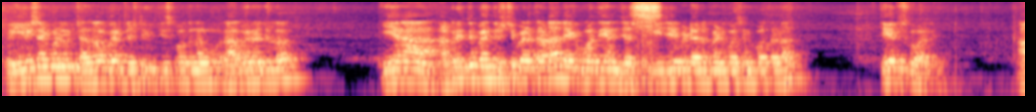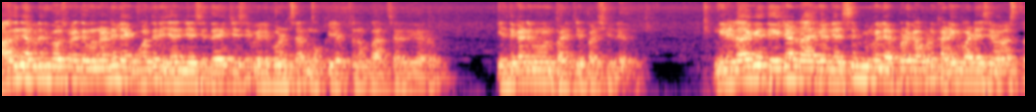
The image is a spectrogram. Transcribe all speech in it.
సో ఈ విషయం కూడా మేము చంద్రబాబు గారి దృష్టికి తీసుకుపోతున్నాము. రాబోయే రోజుల్లో ఈయన అభివృద్ధిపై దృష్టి పెడతాడా? లేకపోతే ఈయన జస్ట్ బీజేపీ డెవలప్మెంట్ కోసం పోతాడా? తేల్చుకోవాలి. ఆధునిక అభివృద్ధి కోసం అయితే ఉండండి లేకపోతే రిజైన్ చేసి దయచేసి వెళ్ళిపోండి సార్. మొక్కు చెప్తున్నాం పార్థసారథి గారు. ఎందుకంటే మిమ్మల్ని పరిచయం పరిచయం లేదు. మీరు ఇలాగే దేశాడు రాజకీయాలు చేస్తే మిమ్మల్ని ఎప్పటికప్పుడు కడిగి పడేసే వ్యవస్థ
